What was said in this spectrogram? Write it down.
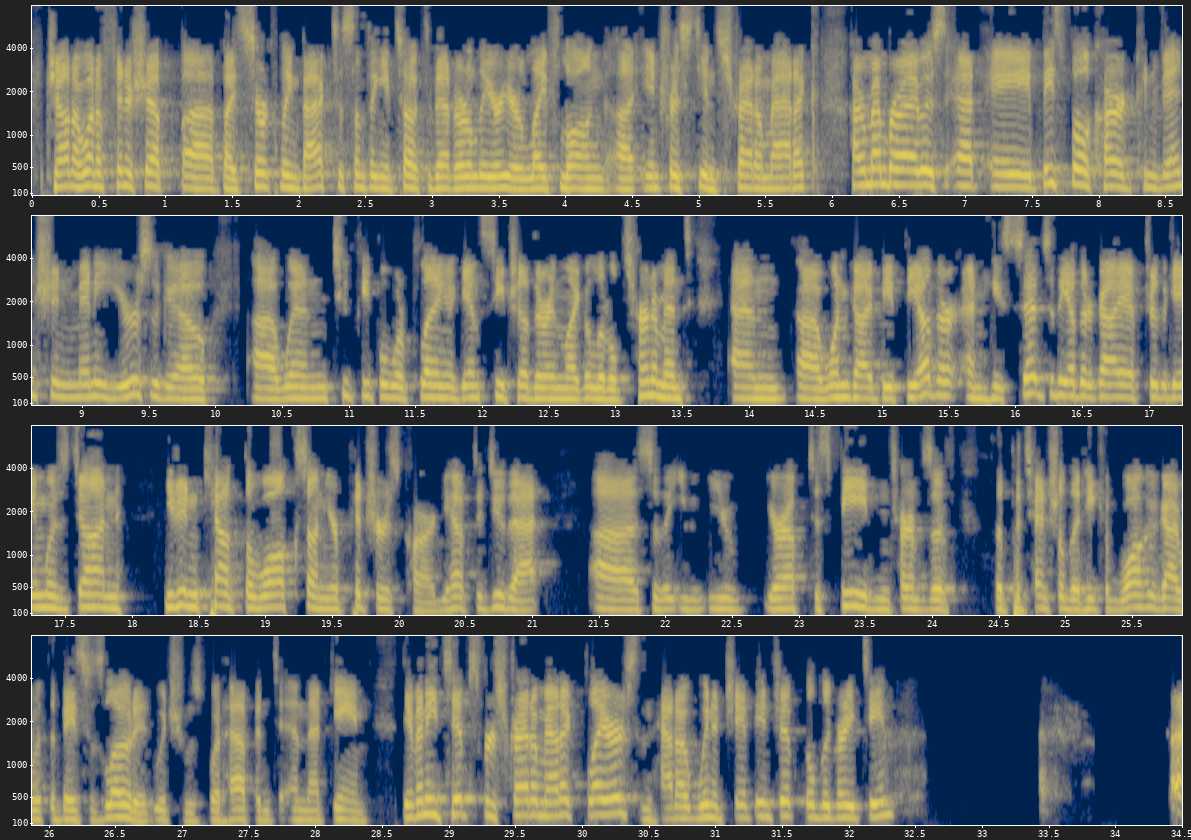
John, I want to finish up uh, by circling back to something you talked about earlier, your lifelong uh, interest in Stratomatic. I remember I was at a baseball card convention many years ago uh, when two people were playing against each other in like a little tournament, and uh, one guy beat the other, and he said to the other guy after the game was done, you didn't count the walks on your pitcher's card. You have to do that uh, so that you, you you're up to speed in terms of the potential that he could walk a guy with the bases loaded, which was what happened to end that game. Do you have any tips for Stratomatic players and how to win a championship, build a great team?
